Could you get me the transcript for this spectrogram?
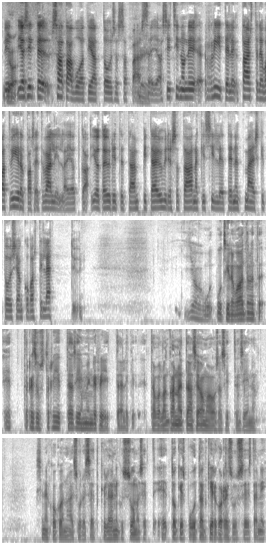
niin, Joo. Ja sitten satavuotiaat toisessa päässä. Niin. Ja sitten siinä on ne riitele, taistelevat virtaset välillä, jotka, joita yritetään pitää yhdessä tai ainakin silleen, että ne nyt mäiski toisiaan kovasti lättyyn. Joo, mutta siinä vaan että, että resurssit riittää siihen, minne riittää. Eli tavallaan kannetaan se oma osa sitten siinä, siinä kokonaisuudessa. Että kyllähän niin kuin Suomessa, että, että toki jos puhutaan kirkon resursseista, niin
